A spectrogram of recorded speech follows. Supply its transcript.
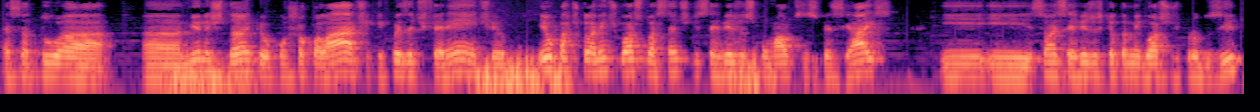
essa tua uh, Munich Dunkel com chocolate, que coisa diferente. Eu, eu, particularmente gosto bastante de cervejas com maltes especiais e, e são as cervejas que eu também gosto de produzir.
